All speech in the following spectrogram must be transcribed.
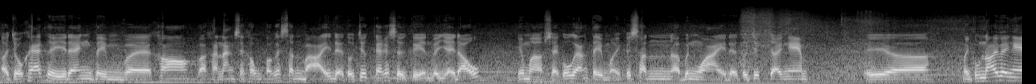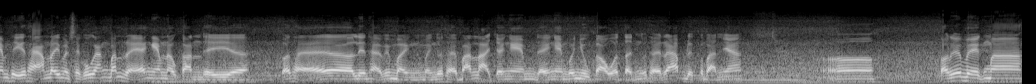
Ở chỗ khác thì đang tìm về kho và khả năng sẽ không có cái sân bãi để tổ chức các cái sự kiện về giải đấu. Nhưng mà sẽ cố gắng tìm ở cái sân ở bên ngoài để tổ chức cho anh em. Thì uh, mình cũng nói với anh em thì cái thảm đây mình sẽ cố gắng bán rẻ. Anh em nào cần thì uh, có thể ờ, liên hệ với mình mình có thể bán lại cho anh em để anh em có nhu cầu ở tỉnh có thể ráp được các bạn nha à, ờ, còn cái việc mà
